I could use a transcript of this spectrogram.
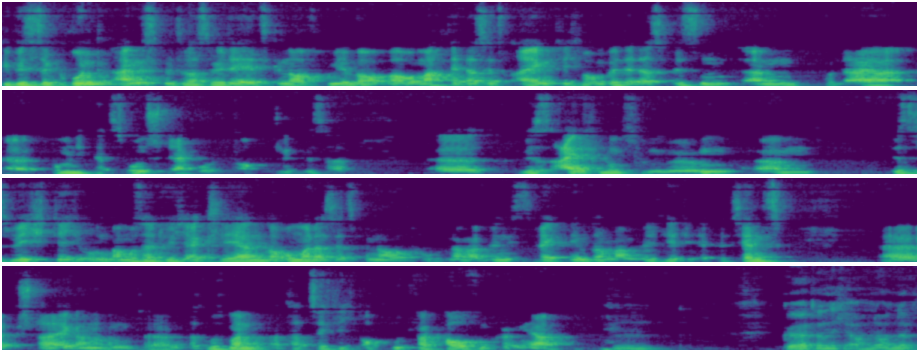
gewisse Grundangst mit, was will der jetzt genau von mir? Warum, warum macht er das jetzt eigentlich? Warum will der das wissen? Ähm, von daher äh, Kommunikationsstärke und auch eine gewisse äh, gewisses Einfühlungsvermögen ähm, ist wichtig und man muss natürlich erklären, warum man das jetzt genau tut. Ne? Man will nichts wegnehmen, sondern man will hier die Effizienz äh, steigern und äh, das muss man tatsächlich auch gut verkaufen können, ja. Hm. Gehört da nicht auch noch eine,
